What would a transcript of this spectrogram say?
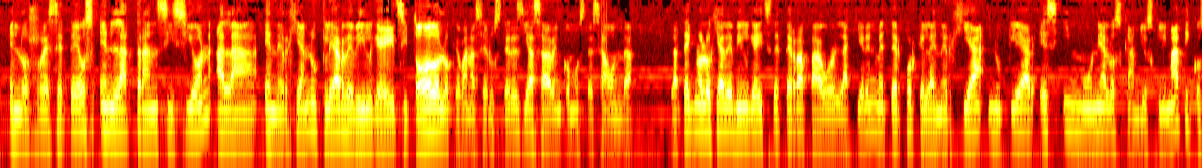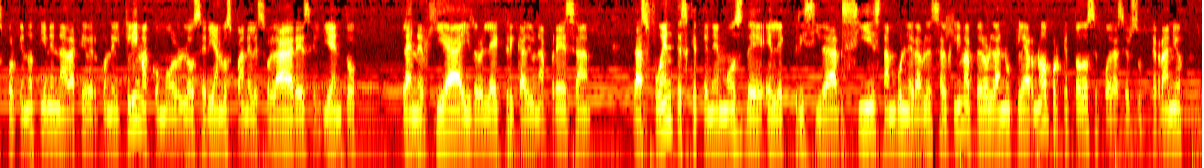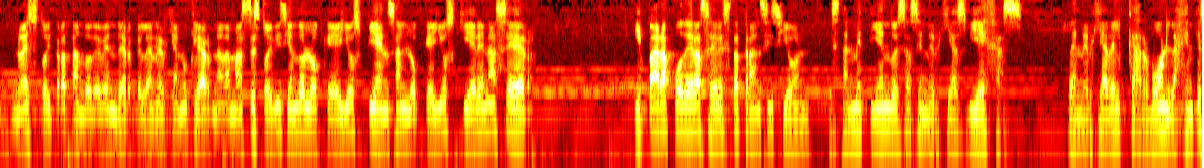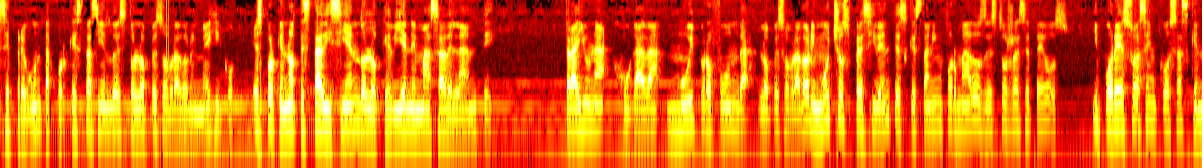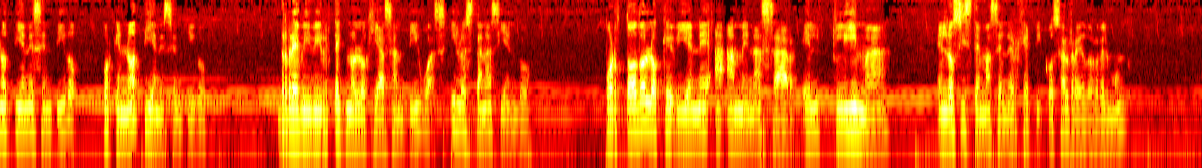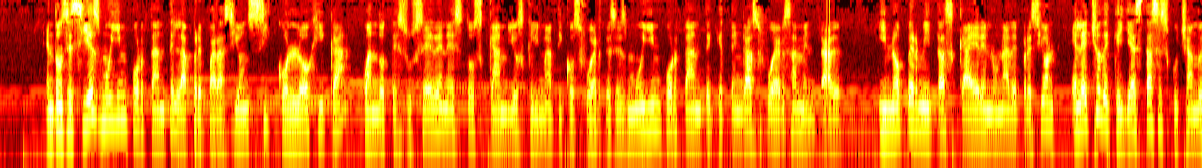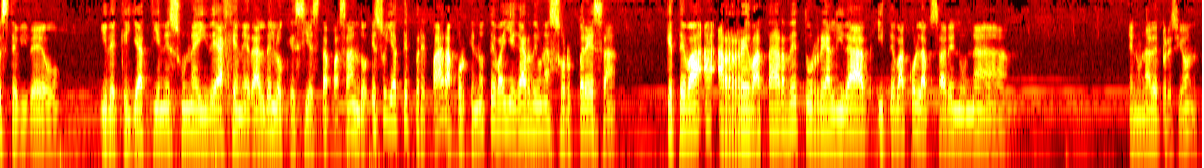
en los reseteos, en la transición a la energía nuclear de Bill Gates y todo lo que van a hacer. Ustedes ya saben cómo está esa onda. La tecnología de Bill Gates de Terra Power la quieren meter porque la energía nuclear es inmune a los cambios climáticos, porque no tiene nada que ver con el clima, como lo serían los paneles solares, el viento, la energía hidroeléctrica de una presa. Las fuentes que tenemos de electricidad sí están vulnerables al clima, pero la nuclear no, porque todo se puede hacer subterráneo. No estoy tratando de venderte la energía nuclear, nada más estoy diciendo lo que ellos piensan, lo que ellos quieren hacer. Y para poder hacer esta transición, están metiendo esas energías viejas, la energía del carbón. La gente se pregunta, ¿por qué está haciendo esto López Obrador en México? Es porque no te está diciendo lo que viene más adelante. Trae una jugada muy profunda López Obrador y muchos presidentes que están informados de estos reseteos. Y por eso hacen cosas que no tiene sentido, porque no tiene sentido revivir tecnologías antiguas y lo están haciendo por todo lo que viene a amenazar el clima en los sistemas energéticos alrededor del mundo. Entonces sí es muy importante la preparación psicológica cuando te suceden estos cambios climáticos fuertes. Es muy importante que tengas fuerza mental y no permitas caer en una depresión. El hecho de que ya estás escuchando este video y de que ya tienes una idea general de lo que sí está pasando, eso ya te prepara porque no te va a llegar de una sorpresa que te va a arrebatar de tu realidad y te va a colapsar en una en una depresión.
